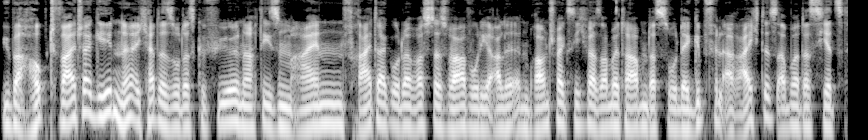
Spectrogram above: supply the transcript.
überhaupt weitergehen. Ne? Ich hatte so das Gefühl, nach diesem einen Freitag oder was das war, wo die alle in Braunschweig sich versammelt haben, dass so der Gipfel erreicht ist, aber dass jetzt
